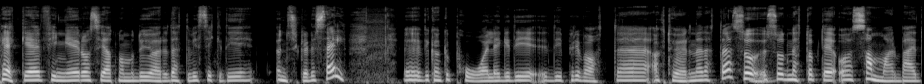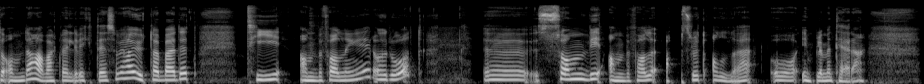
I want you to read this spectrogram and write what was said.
peke finger og si at nå må du gjøre dette, hvis ikke de ønsker det selv. Eh, vi kan ikke pålegge de, de private aktørene dette. Så, mm. så, nettopp det å samarbeide om det har vært veldig viktig. Så vi har utarbeidet ti anbefalinger og råd uh, som vi anbefaler absolutt alle å implementere.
